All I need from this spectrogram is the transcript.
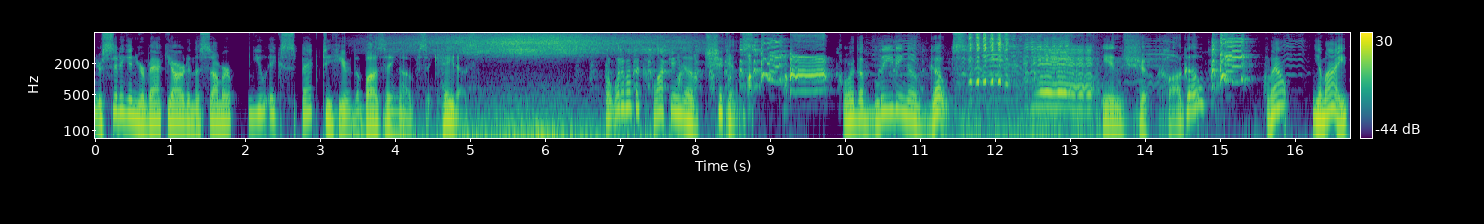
you're sitting in your backyard in the summer, you expect to hear the buzzing of cicadas. But what about the clucking of chickens? Or the bleating of goats? In Chicago? Well, you might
